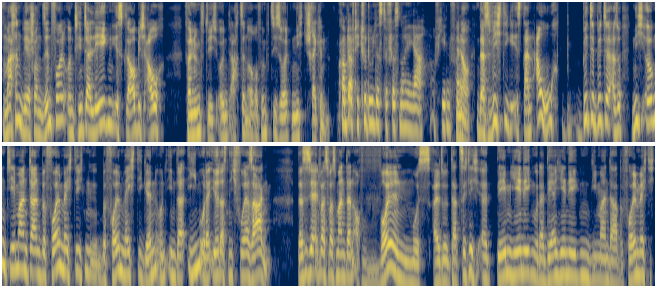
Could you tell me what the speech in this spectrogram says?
machen wäre schon sinnvoll und hinterlegen ist, glaube ich, auch vernünftig und 18,50 Euro sollten nicht schrecken. Kommt auf die To-Do-Liste fürs neue Jahr, auf jeden Fall. Genau. Das Wichtige ist dann auch, bitte, bitte, also nicht irgendjemand dann bevollmächtigen, bevollmächtigen und ihm da ihm oder ihr das nicht vorher sagen das ist ja etwas, was man dann auch wollen muss. Also tatsächlich äh, demjenigen oder derjenigen, die man da bevollmächtigt,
